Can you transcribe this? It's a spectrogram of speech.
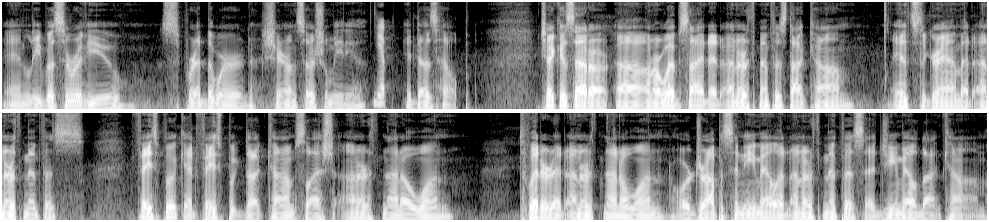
and leave us a review. Spread the word, share on social media. Yep. It does help. Check us out our, uh, on our website at unearthmemphis.com, Instagram at unearthmemphis, Facebook at facebook.com slash unearth901, Twitter at unearth901, or drop us an email at unearthmemphis at gmail.com.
